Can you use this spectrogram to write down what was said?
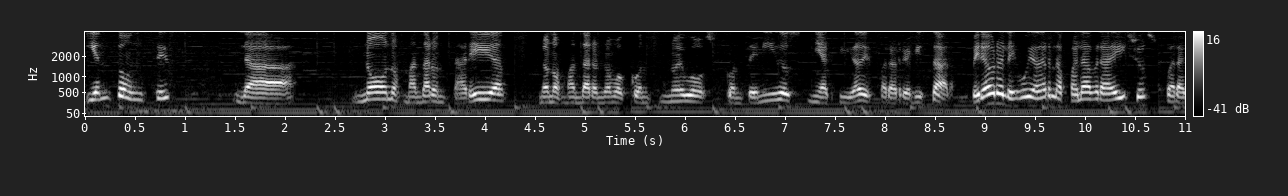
Y entonces la, no nos mandaron tareas, no nos mandaron nuevos, nuevos contenidos ni actividades para realizar. Pero ahora les voy a dar la palabra a ellos para,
